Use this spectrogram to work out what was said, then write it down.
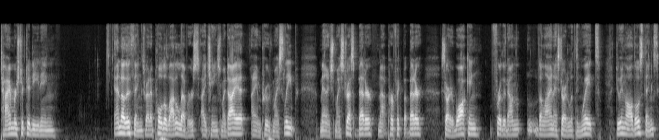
time restricted eating, and other things, right? I pulled a lot of levers. I changed my diet, I improved my sleep, managed my stress better, not perfect, but better. Started walking. Further down the line, I started lifting weights. Doing all those things,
